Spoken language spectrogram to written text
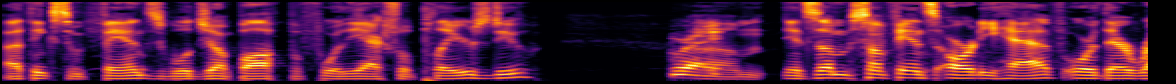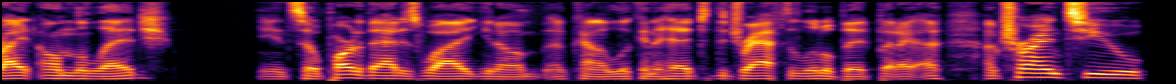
I think some fans will jump off before the actual players do. Right. Um, and some some fans already have, or they're right on the ledge. And so part of that is why you know I'm, I'm kind of looking ahead to the draft a little bit, but I, I'm trying to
